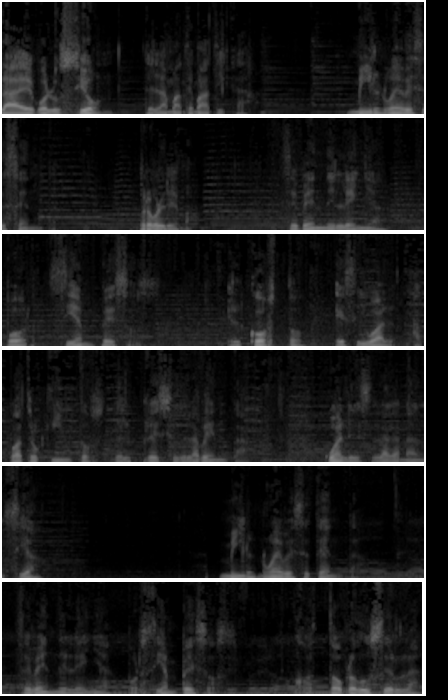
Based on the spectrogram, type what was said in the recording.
La evolución de la matemática. 1960. Problema. Se vende leña por 100 pesos. El costo es igual a 4 quintos del precio de la venta. ¿Cuál es la ganancia? 1970. Se vende leña por 100 pesos. Costó producirla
